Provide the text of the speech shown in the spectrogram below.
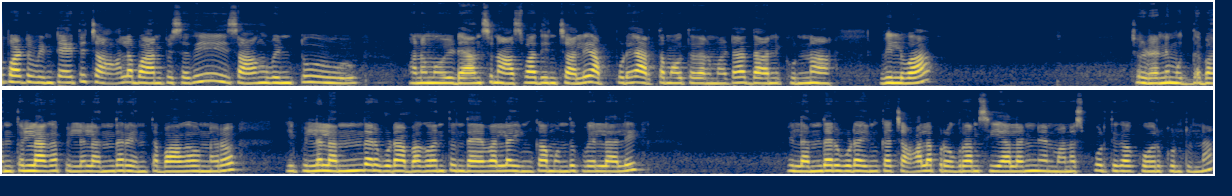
పాటు వింటే అయితే చాలా బాగా అనిపిస్తుంది. సాంగ్ వింటూ మనము ఈ డ్యాన్స్ను ఆస్వాదించాలి. అప్పుడే అర్థమవుతుంది అనమాట దానికి ఉన్న విలువ. చూడండి ముద్ద బంతుల్లాగా పిల్లలందరూ ఎంత బాగా ఉన్నారో. ఈ పిల్లలందరూ కూడా భగవంతుని దయ వల్ల ఇంకా ముందుకు వెళ్ళాలి. వీళ్ళందరూ కూడా ఇంకా చాలా ప్రోగ్రామ్స్ ఇవ్వాలని నేను మనస్ఫూర్తిగా కోరుకుంటున్నా.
